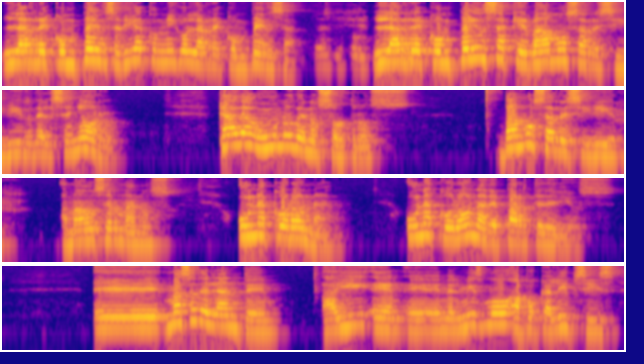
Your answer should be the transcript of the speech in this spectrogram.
la recompensa, diga conmigo la recompensa, la recompensa que vamos a recibir del Señor. Cada uno de nosotros vamos a recibir, amados hermanos, una corona, una corona de parte de Dios. Eh, más adelante, ahí en, el mismo Apocalipsis,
